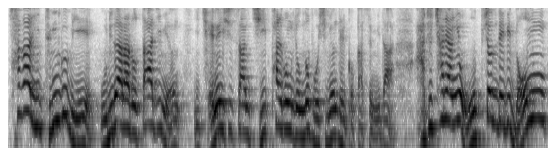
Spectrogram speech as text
차가 이 등급이 우리나라로 따지면 이 제네시스 G80 정도 보시면 될 것 같습니다. 아주 차량이 옵션 대비 너무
